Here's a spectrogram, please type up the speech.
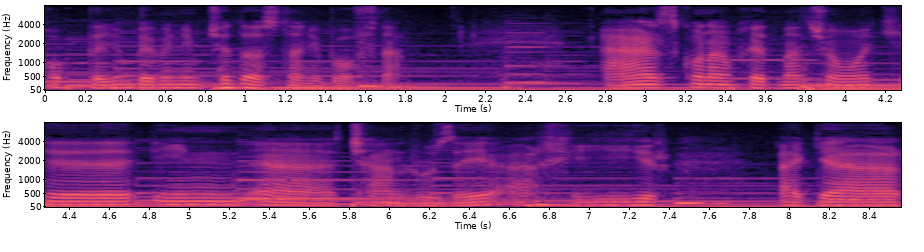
خب بریم ببینیم چه داستانی بافتم. ارز کنم خدمت شما که این چند روزه اخیر اگر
